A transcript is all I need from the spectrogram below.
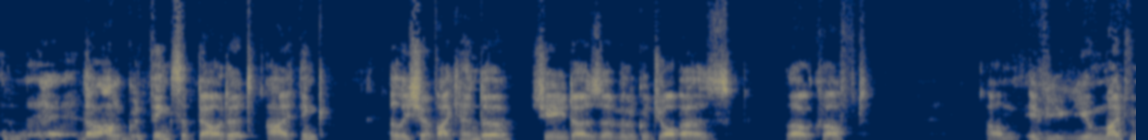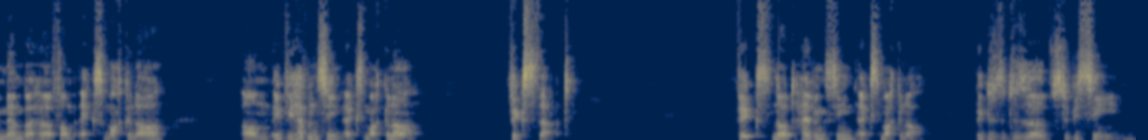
there are good things about it. I think Alicia Vikander she does a really good job as Lara Croft. Um, if you you might remember her from Ex Machina. Um, if you haven't seen Ex Machina, fix that. Fix not having seen Ex Machina because it deserves to be seen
